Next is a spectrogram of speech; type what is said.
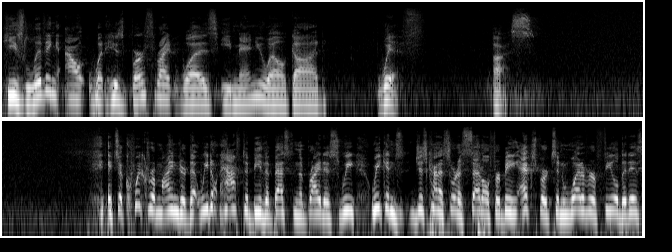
he's living out what his birthright was Emmanuel, God with us. It's a quick reminder that we don't have to be the best and the brightest. We, we can just kind of sort of settle for being experts in whatever field it is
